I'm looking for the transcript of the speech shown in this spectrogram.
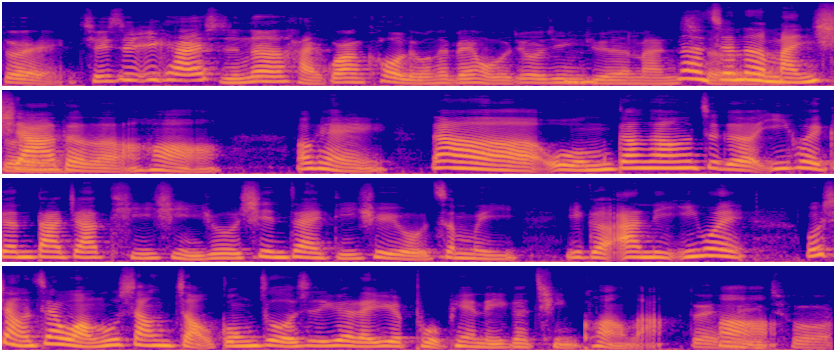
对，其实一开始那海关扣留那边，我就已经觉得蛮、嗯……那真的蛮瞎的了哈。OK，那我们刚刚这个一会跟大家提醒，就是现在的确有这么一个案例，因为我想在网络上找工作是越来越普遍的一个情况啦。对，没错。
